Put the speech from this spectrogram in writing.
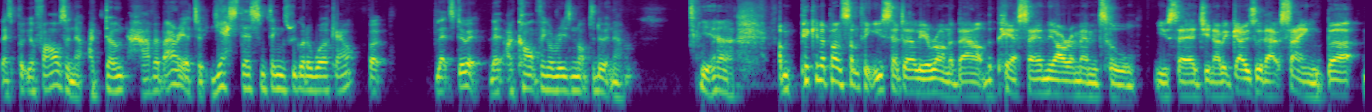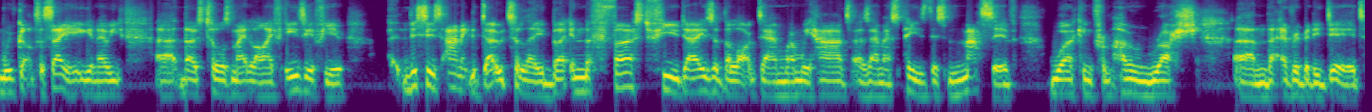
let's put your files in there. I don't have a barrier to it. Yes, there's some things we've got to work out, but let's do it. I can't think of a reason not to do it now. Yeah. I'm picking up on something you said earlier on about the PSA and the RMM tool. You said, you know, it goes without saying, but we've got to say, you know, uh, those tools make life easier for you this is anecdotally, but in the first few days of the lockdown, when we had as MSPs this massive working from home rush um, that everybody did,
